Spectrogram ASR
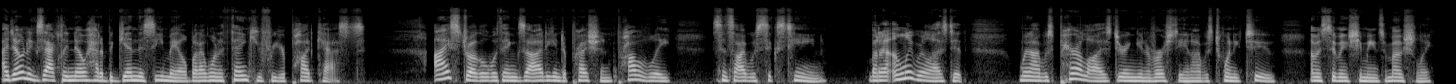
I don't exactly know how to begin this email, but I want to thank you for your podcasts. I struggle with anxiety and depression probably since I was 16, but I only realized it when I was paralyzed during university and I was 22. I'm assuming she means emotionally.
